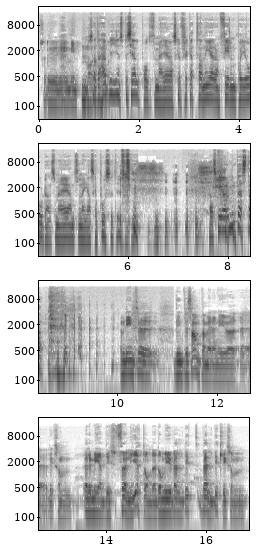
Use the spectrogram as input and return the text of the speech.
Så det är, det är min mm, Så det här blir ju en speciell podd för mig. Jag ska försöka ta ner en film på jorden som jag egentligen är ganska positiv till. jag ska göra mitt bästa. Men det, intre, det intressanta med den är ju eh, liksom, eller med följet om det. De är ju väldigt, väldigt liksom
